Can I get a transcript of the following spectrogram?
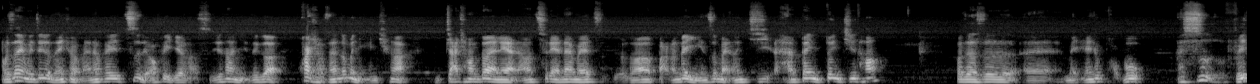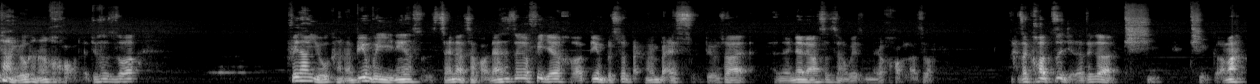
不认为这个人血馒头可以治疗肺结核，实际上你这个华小川这么年轻啊。你加强锻炼，然后吃点蛋白质，比如说把那个银子买成鸡，还炖炖鸡汤，或者是呃每天去跑步还，是非常有可能好的。就是说，非常有可能，并不一定是真的是好，但是这个肺结核并不是百分百死。比如说，人家梁思成为什么就好了，是吧？还是靠自己的这个体体格嘛。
